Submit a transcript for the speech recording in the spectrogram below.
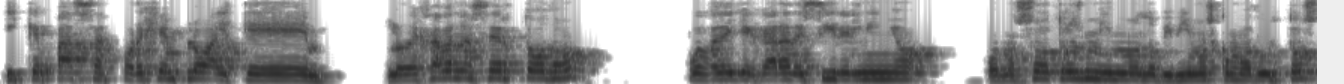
¿Y qué pasa? Por ejemplo, al que lo dejaban hacer todo, puede llegar a decir el niño, o nosotros mismos lo vivimos como adultos,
